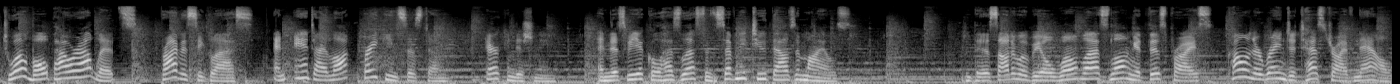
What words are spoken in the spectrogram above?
12-volt power outlets, privacy glass, an anti-lock braking system, air conditioning, and this vehicle has less than 72,000 miles. This automobile won't last long at this price. Call and arrange a test drive now.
